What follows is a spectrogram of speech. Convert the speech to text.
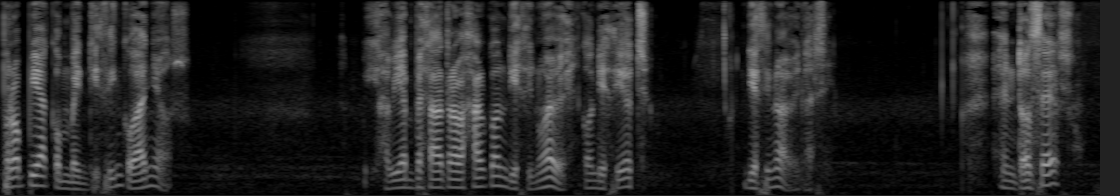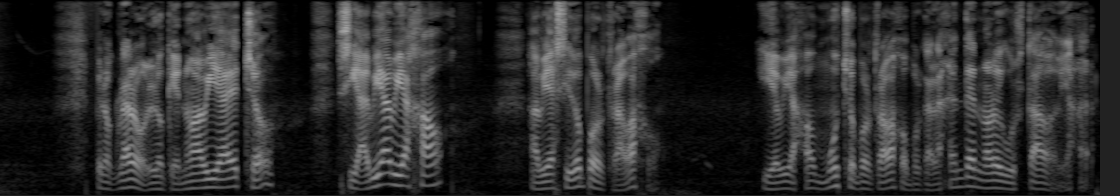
propia con 25 años. Y había empezado a trabajar con 19, con 18. 19 casi. Entonces, pero claro, lo que no había hecho, si había viajado, había sido por trabajo. y he viajado mucho por trabajo porque a la gente no le gustaba viajar.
